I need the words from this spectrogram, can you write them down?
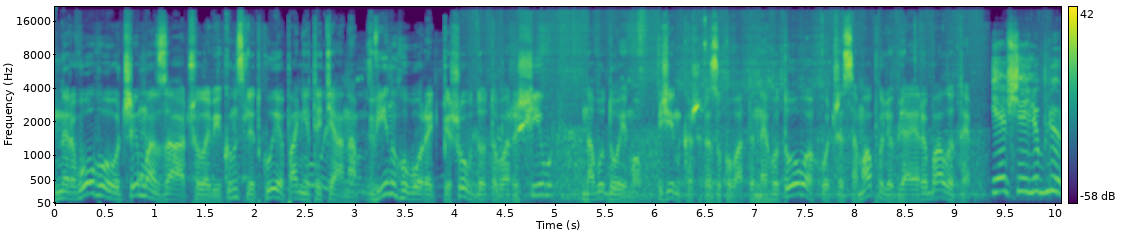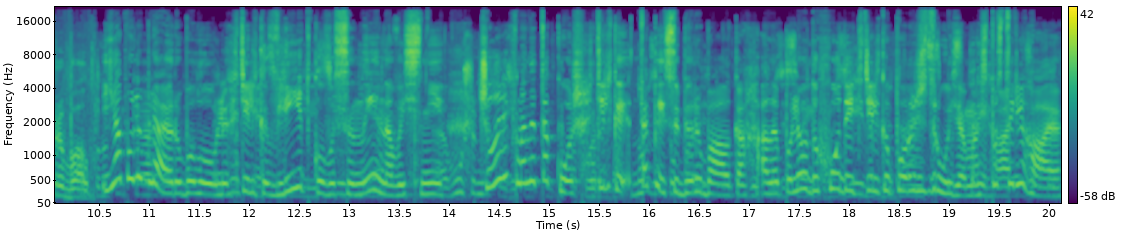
Нервово очима за чоловіком слідкує пані Тетяна. Він говорить, пішов до товаришів на водойму. Жінка ж ризикувати не готова, хоч і сама полюбляє рибалити. Я ще люблю рибалку. Я полюбляю риболовлю тільки влітку, восени, навесні. Чоловік мене також, тільки такий собі рибалка, але по льоду ходить тільки поруч з друзями, спостерігає.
